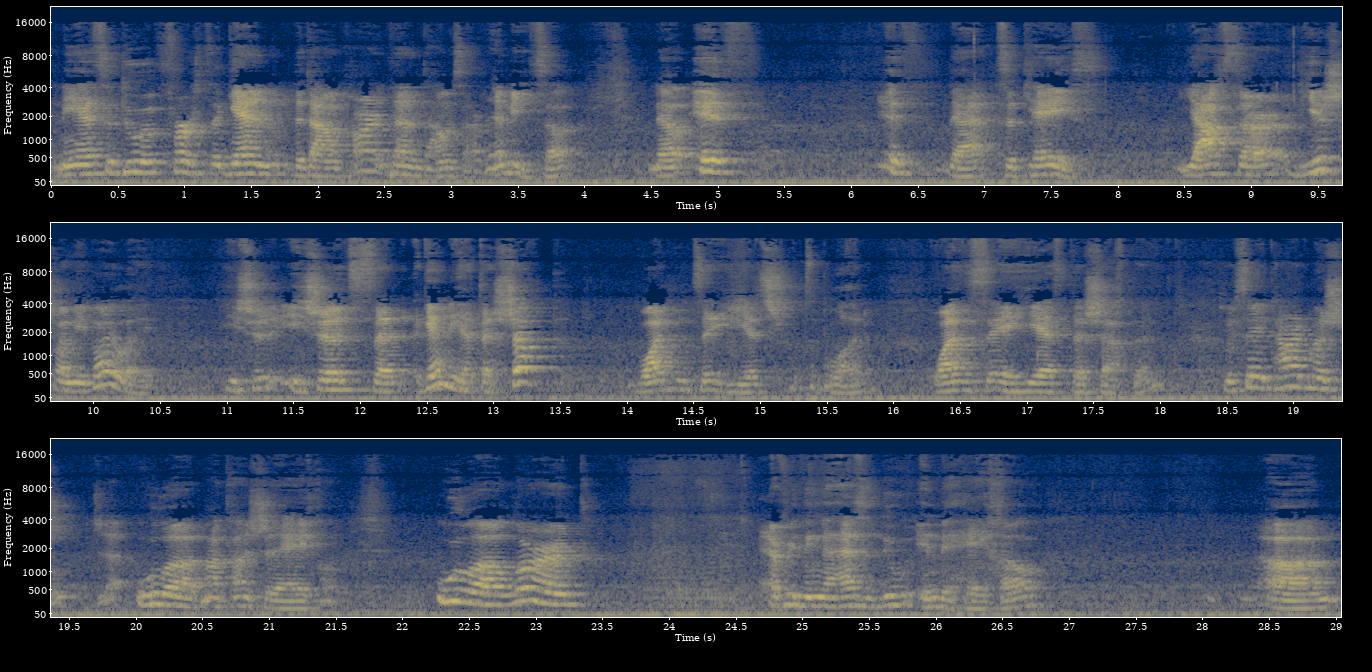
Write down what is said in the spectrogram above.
and he has to do it first again, the Dama Par, then Dama Sar Mitzvah. Uh, now, if if that's the case, Yachzer Yishla Mibayle, he should he should have said again. He had to shut. Why did it say he has the blood? Why did it say he has to shechten? So we say Targma Ula Matan. Ula learned everything that has to do in the Hechel. Um,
